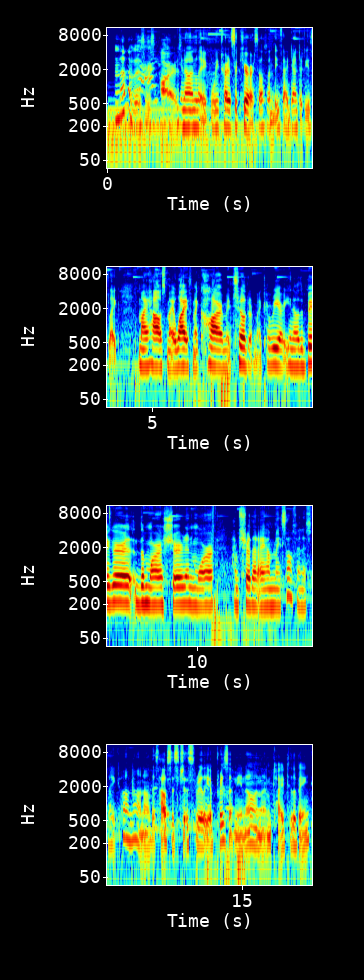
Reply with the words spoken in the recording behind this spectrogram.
None of this is ours, you know, and like we try to secure ourselves in these identities like my house, my wife, my car, my children, my career. You know, the bigger, the more assured and more I'm sure that I am myself. And it's like, oh no, no, this house is just really a prison, you know, and I'm tied to the bank.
